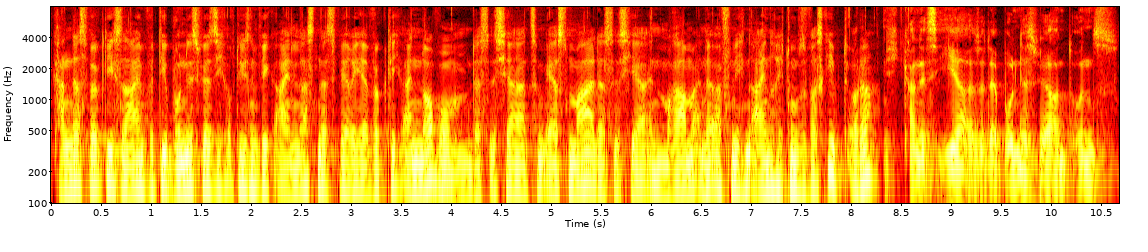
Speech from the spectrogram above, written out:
Kann das wirklich sein? Wird die Bundeswehr sich auf diesen Weg einlassen? Das wäre ja wirklich ein Novum. Das ist ja zum ersten Mal, dass es ja im Rahmen einer öffentlichen Einrichtung sowas gibt, oder? Ich kann es ihr, also der Bundeswehr und uns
